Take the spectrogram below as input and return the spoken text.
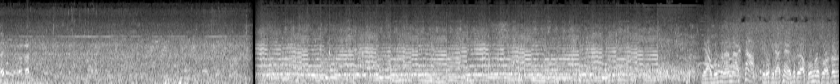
要不 Ya bunun ne akşam? Yok ilaç ne? Bu da bunu sordu.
